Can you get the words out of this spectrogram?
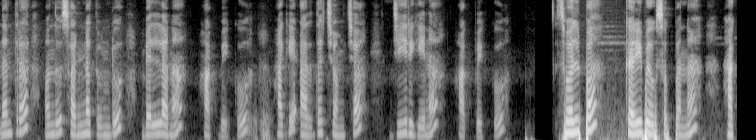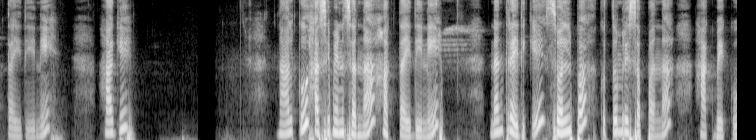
ನಂತರ ಒಂದು ಸಣ್ಣ ತುಂಡು ಬೆಲ್ಲನ ಹಾಕಬೇಕು. ಹಾಗೆ ಅರ್ಧ ಚಮಚ ಜೀರಿಗೆನ ಹಾಕಬೇಕು. ಸ್ವಲ್ಪ ಕರಿಬೇವು ಸೊಪ್ಪನ್ನು ಹಾಕ್ತಾ ಇದ್ದೀನಿ. ಹಾಗೆ ನಾಲ್ಕು ಹಸಿಮೆಣಸನ್ನು ಹಾಕ್ತಾ ಇದ್ದೀನಿ. ನಂತರ ಇದಕ್ಕೆ ಸ್ವಲ್ಪ ಕೊತ್ತಂಬರಿ ಸೊಪ್ಪನ್ನು ಹಾಕಬೇಕು.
